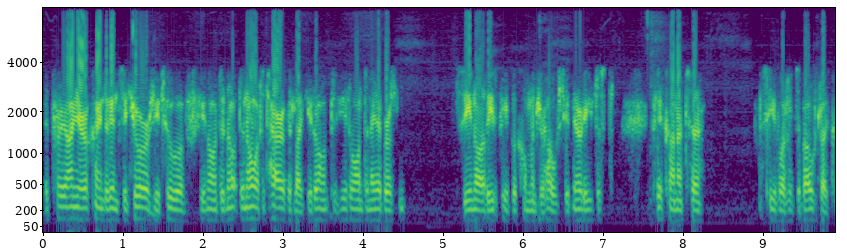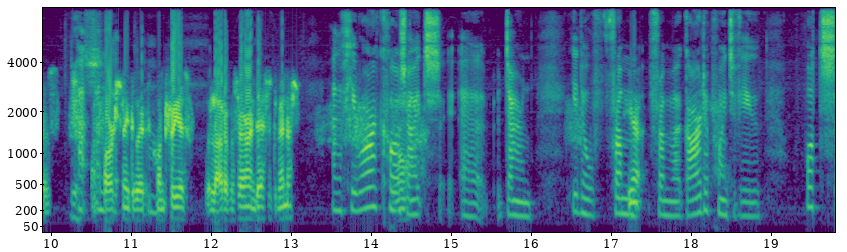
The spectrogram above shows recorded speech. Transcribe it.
they prey on your kind of insecurity too. Of you know they know they know what to target. Like you don't you don't want the neighbours seeing all these people coming to your house. You nearly just click on it to see what it's about. Like, because yes. unfortunately, the way the country is, a lot of us are in debt at the minute. And if you are caught out, uh, Darren, you know, from yeah. from a Garda point of view, what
